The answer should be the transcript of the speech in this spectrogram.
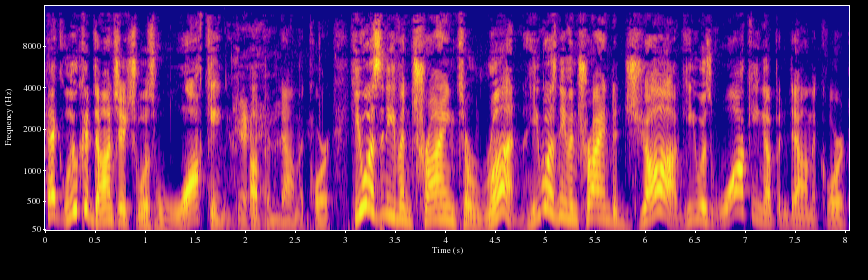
Heck, Luka Doncic was walking yeah. up and down the court. He wasn't even trying to run. He wasn't even trying to jog. He was walking up and down the court.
